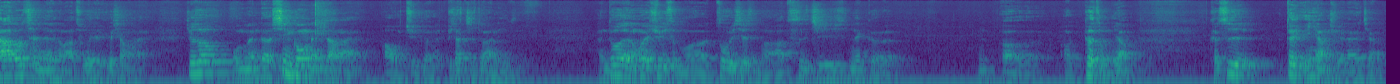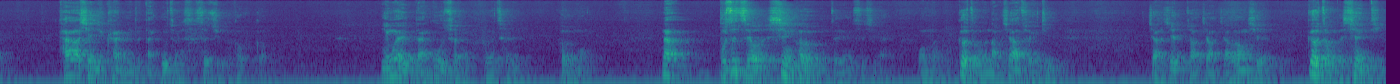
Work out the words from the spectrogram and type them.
大家都成人了嘛，除了有一个小孩。就说，我们的性功能障碍，好，我举个比较极端的例子，很多人会去什么做一些什么啊，刺激那个，呃呃各种药，可是对营养学来讲，他要先去看你的胆固醇摄取的够不够，因为胆固醇合成荷尔蒙，那不是只有性荷尔蒙这件事情，我们各种的脑下垂体、甲状甲甲甲状腺、各种的腺体、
